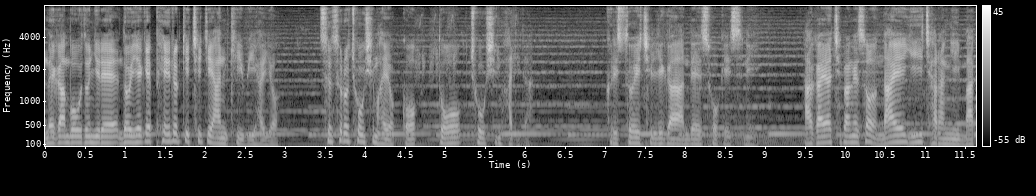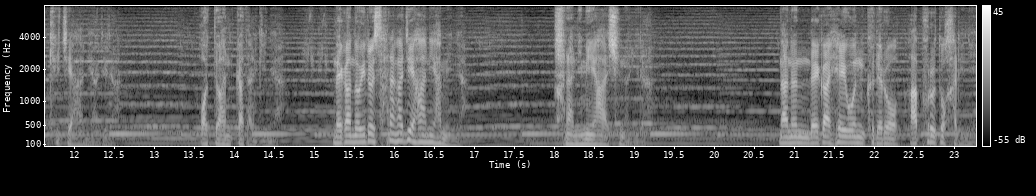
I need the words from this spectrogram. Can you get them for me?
내가 모든 일에 너희에게 폐를 끼치지 않기 위하여 스스로 조심하였고 또 조심하리라. 그리스도의 진리가 내 속에 있으니 아가야 지방에서 나의 이 자랑이 막히지 아니하리라. 어떠한 까닭이냐? 내가 너희를 사랑하지 아니함이냐? 하나님이 아시느니라. 나는 내가 해온 그대로 앞으로도 하리니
